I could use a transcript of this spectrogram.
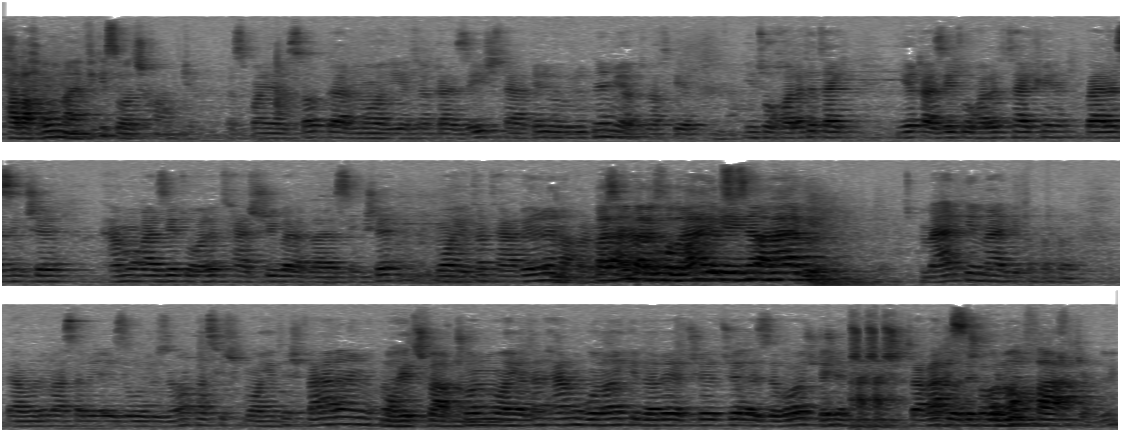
توهم منفی که سوالش خواهم کرد. اسپانیا حساب در ماهیت قضیهش تغییری به وجود نمیاد. وقتی این تو حالت تک یه قضیه تو حالت تکوین بررسی میشه همون قضیه تو حالت تشریع بر- بررسی میشه ماهیتا تغییر نمی‌کنه. برای برای خودمون مرگ مرگ. مرگ مرگ در مورد مسئله ازدواج و زنا پس هیچ ماهیتش فرق نمی‌کنه. ماهیتش فرق چون. ماهیتا همون گناهی که داره چه چه ازدواج چه فقط دو- گناه فرق کرد. ببین.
